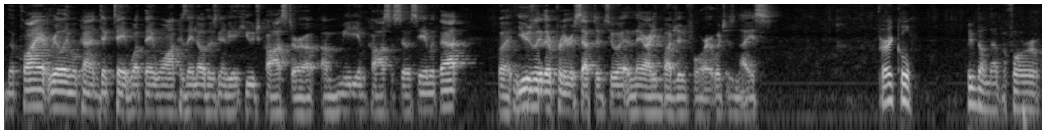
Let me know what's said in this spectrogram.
the client really will kind of dictate what they want because they know there's going to be a huge cost or a, a medium cost associated with that but usually they're pretty receptive to it and they already budgeted for it, which is nice. Very cool. We've done that before.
